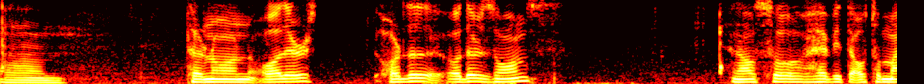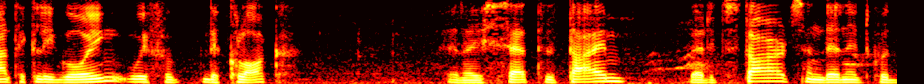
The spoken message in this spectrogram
um, turn on other other other zones and also have it automatically going with the clock. And I set the time that it starts and then it could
